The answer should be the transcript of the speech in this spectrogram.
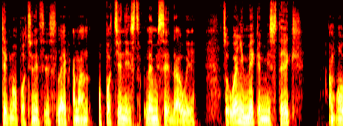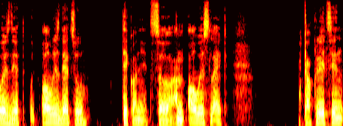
take my opportunities. Like I'm an opportunist. Let me say it that way. So when you make a mistake, I'm always there, always there to take on it. So I'm always like calculating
